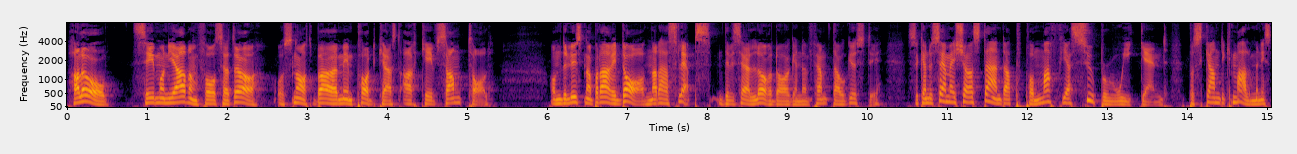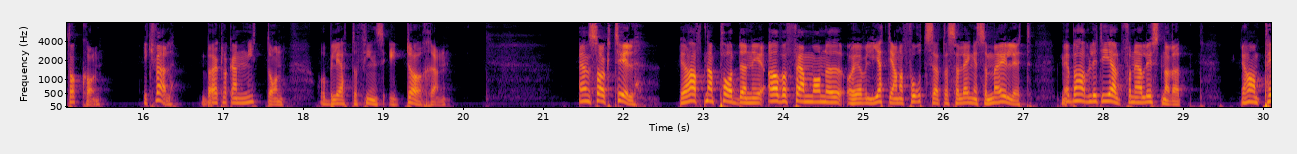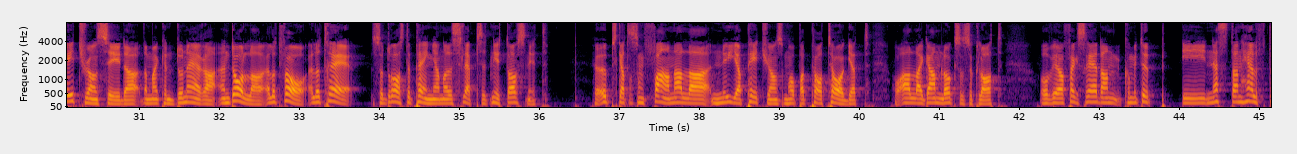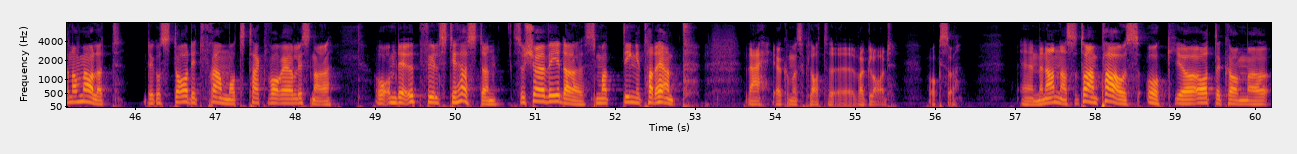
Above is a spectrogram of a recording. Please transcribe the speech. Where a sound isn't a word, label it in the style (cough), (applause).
Hallå! Simon Gärdenfors heter jag och snart börjar min podcast Arkivsamtal. Om du lyssnar på det här idag när det här släpps, det vill säga lördagen den 5 augusti, så kan du se mig köra stand-up på Mafia Super Weekend på Scandic Malmen i Stockholm. Ikväll börjar klockan 19 och biljetter finns i dörren. En sak till. Jag har haft den här podden i över fem år nu och jag vill jättegärna fortsätta så länge som möjligt. Men jag behöver lite hjälp från er lyssnare. Jag har en Patreon-sida där man kan donera en dollar eller två eller tre så dras det pengar när det släpps ett nytt avsnitt. Jag uppskattar som fan alla nya Patreon som hoppat på tåget och alla gamla också såklart. Och vi har faktiskt redan kommit upp i nästan hälften av målet. Det går stadigt framåt tack vare er lyssnare. Och om det uppfylls till hösten så kör jag vidare som att inget hade hänt. Nej, jag kommer såklart eh, vara glad också. Eh, men annars så tar jag en paus och jag återkommer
